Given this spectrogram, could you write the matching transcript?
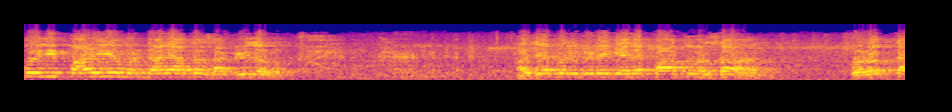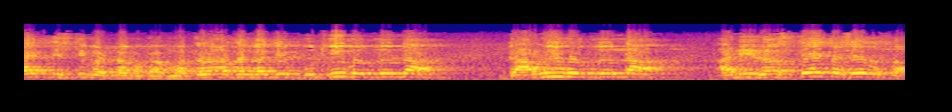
पयलीं पाळये म्हणटाले आतां साखळी जालो हाज्या पलीकडे गेल्या पाच वर्सांत फरक कांयच दिसती पडना म्हाका मतदारसंघाचे बुथूय बदलून ना गांवूय बदलून ना आनी रस्ते तशेच आसा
